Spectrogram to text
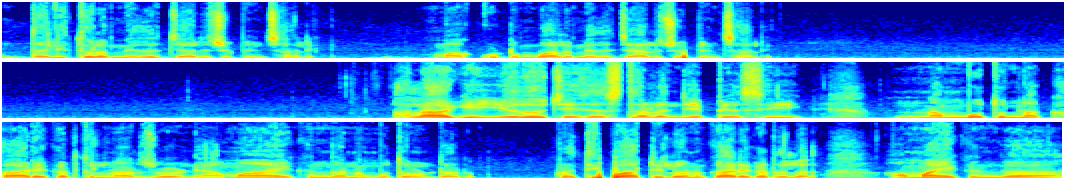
దళితుల మీద జాలి చూపించాలి. మా కుటుంబాల మీద జాలి చూపించాలి. అలాగే ఏదో చేసేస్తాడని చెప్పేసి నమ్ముతున్న కార్యకర్తలు ఉన్నారు చూడండి. అమాయకంగా నమ్ముతూ ఉంటారు. ప్రతి పార్టీలోనూ కార్యకర్తలు అమాయకంగా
